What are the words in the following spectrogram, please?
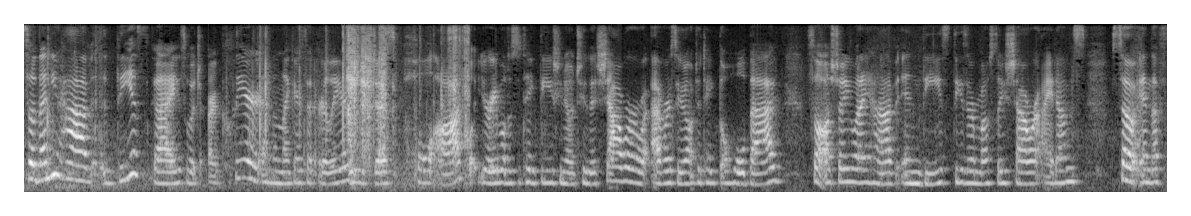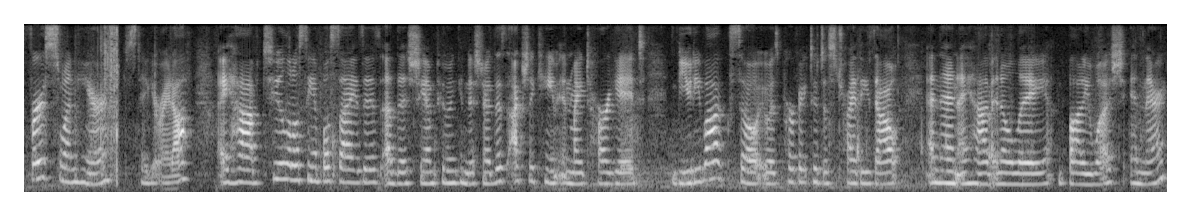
So then you have these guys, which are clear, and then like I said earlier, you just pull off. You're able just to take these, you know, to the shower or whatever, so you don't have to take the whole bag. So I'll show you what I have in these. These are mostly shower items. So in the first one here, just take it right off, I have two little sample sizes of this shampoo and conditioner. This actually came in my Target beauty box, so it was perfect to just try these out. And then I have an Olay body wash in there.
